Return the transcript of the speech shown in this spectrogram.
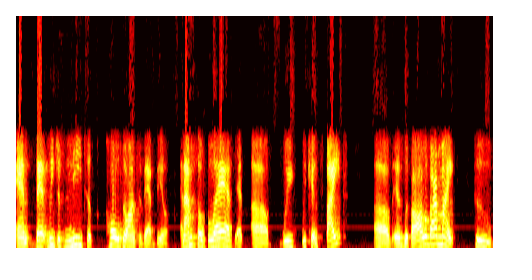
and that we just need to hold on to that bill. And I'm so glad that uh, we we can fight uh, with all of our might to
